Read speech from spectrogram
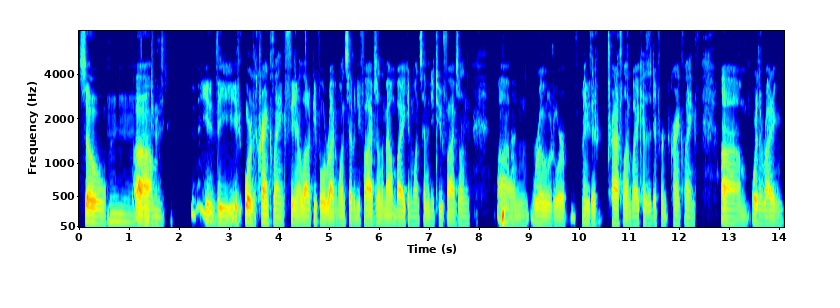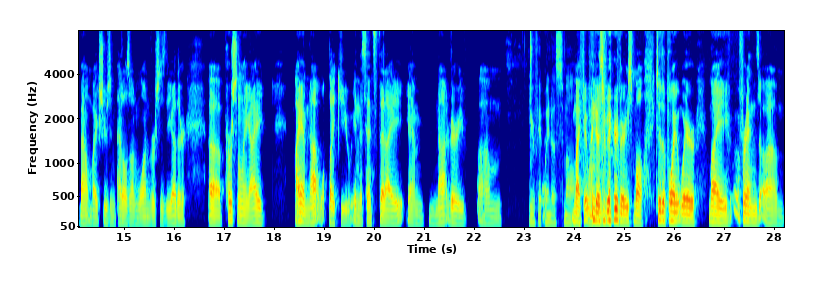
So, mm, um, the or the crank length. You know, a lot of people ride 175s on the mountain bike and 172 fives on on road, or maybe their triathlon bike has a different crank length, um, or they're riding mountain bike shoes and pedals on one versus the other. Uh, personally, I I am not like you in the sense that I am not very. Um, Your fit window is small. My fit window is very, very small to the point where my friends um,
